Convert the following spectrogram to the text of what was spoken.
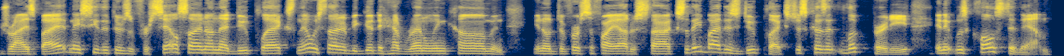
drives by it and they see that there's a for sale sign on that duplex. And they always thought it'd be good to have rental income and, you know, diversify out of stock. So they buy this duplex just because it looked pretty and it was close to them.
